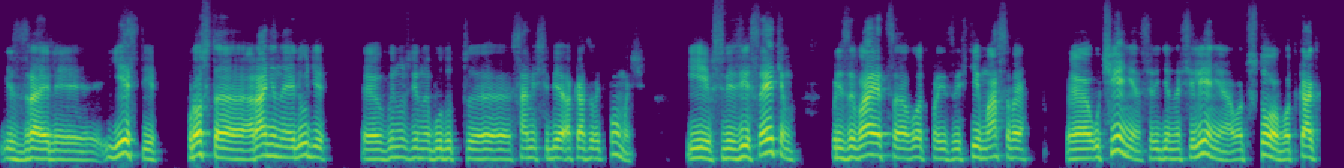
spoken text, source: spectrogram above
Израиле есть, и просто раненые люди Э, вынуждены будут э, сами себе оказывать помощь. И в связи с этим призывается вот произвести массовое э, учение среди населения. Вот что, вот как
